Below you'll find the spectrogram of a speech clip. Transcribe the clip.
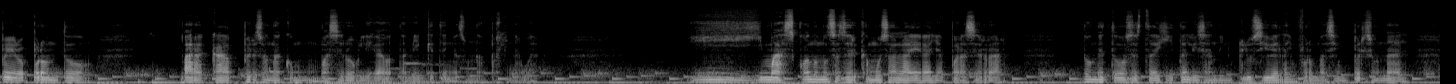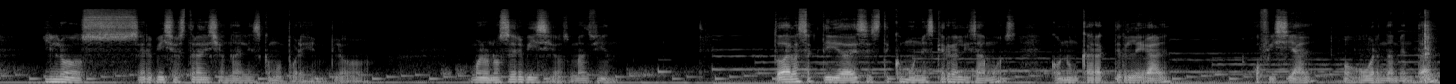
pero pronto para cada persona común va a ser obligado también que tengas una página web. Y más cuando nos acercamos a la era ya para cerrar, donde todo se está digitalizando, inclusive la información personal y los servicios tradicionales como por ejemplo, bueno, no servicios, más bien todas las actividades este, comunes que realizamos con un carácter legal, oficial o gubernamental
